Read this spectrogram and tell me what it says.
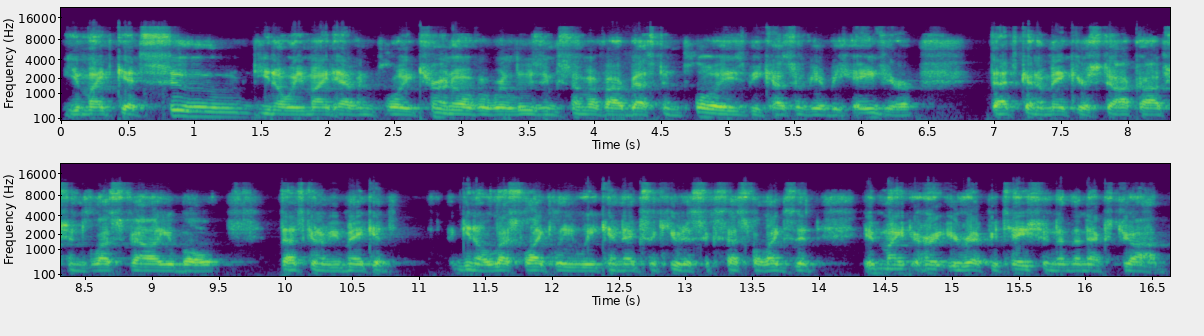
You might get sued. You know, we might have employee turnover. We're losing some of our best employees because of your behavior. That's going to make your stock options less valuable. That's going to be make it you know, less likely we can execute a successful exit. It might hurt your reputation in the next job.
